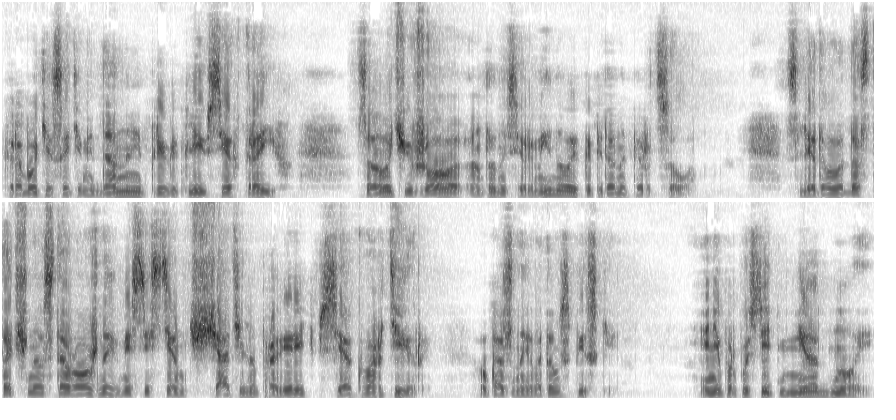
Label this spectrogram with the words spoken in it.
К работе с этими данными привлекли всех троих. Самого Чижова, Антона Серминова и капитана Перцова. Следовало достаточно осторожно и вместе с тем тщательно проверить все квартиры, указанные в этом списке, и не пропустить ни одной,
